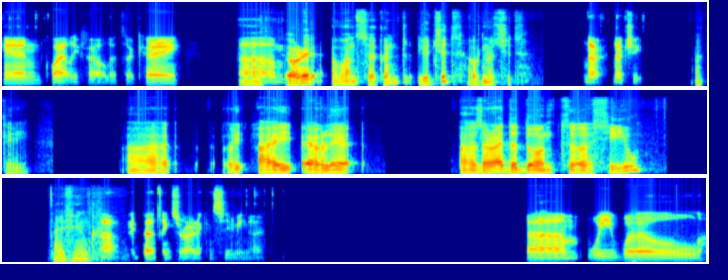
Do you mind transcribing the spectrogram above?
can quietly fail. That's okay. Uh, Um, sorry, one second. You cheat or not cheat? no, no cheat. Okay. Uh, I earlier. Uh, the rider don't uh, see you. I think. Uh, I don't think Zoraida can see me now. Um, we will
